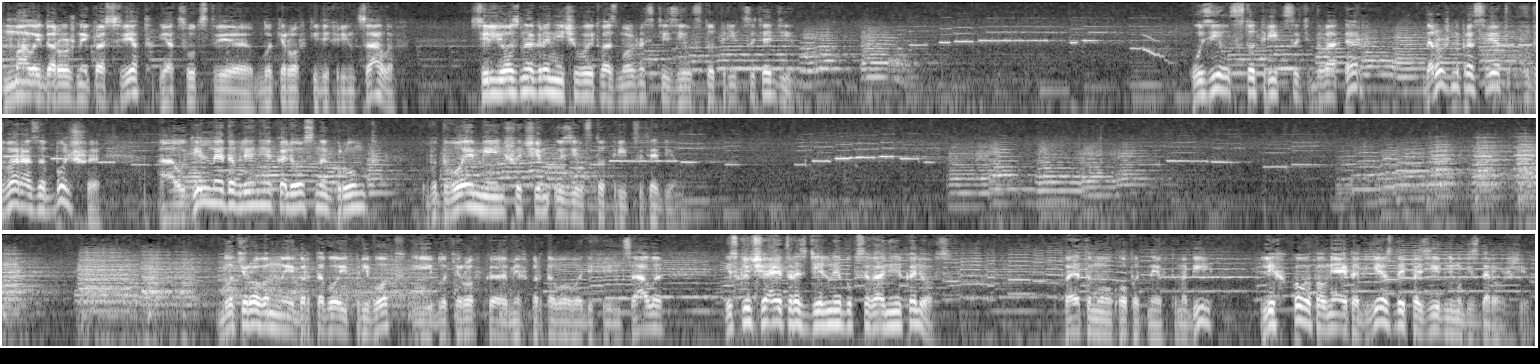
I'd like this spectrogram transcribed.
Малый дорожный просвет и отсутствие блокировки дифференциалов серьезно ограничивают возможности ЗИЛ-131. У ЗИЛ-132Р дорожный просвет в два раза больше, а удельное давление колес на грунт вдвое меньше, чем у ЗИЛ-131. Блокированный бортовой привод и блокировка межбортового дифференциала исключает раздельное буксование колес. Поэтому опытный автомобиль легко выполняет объезды по зимнему бездорожью.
